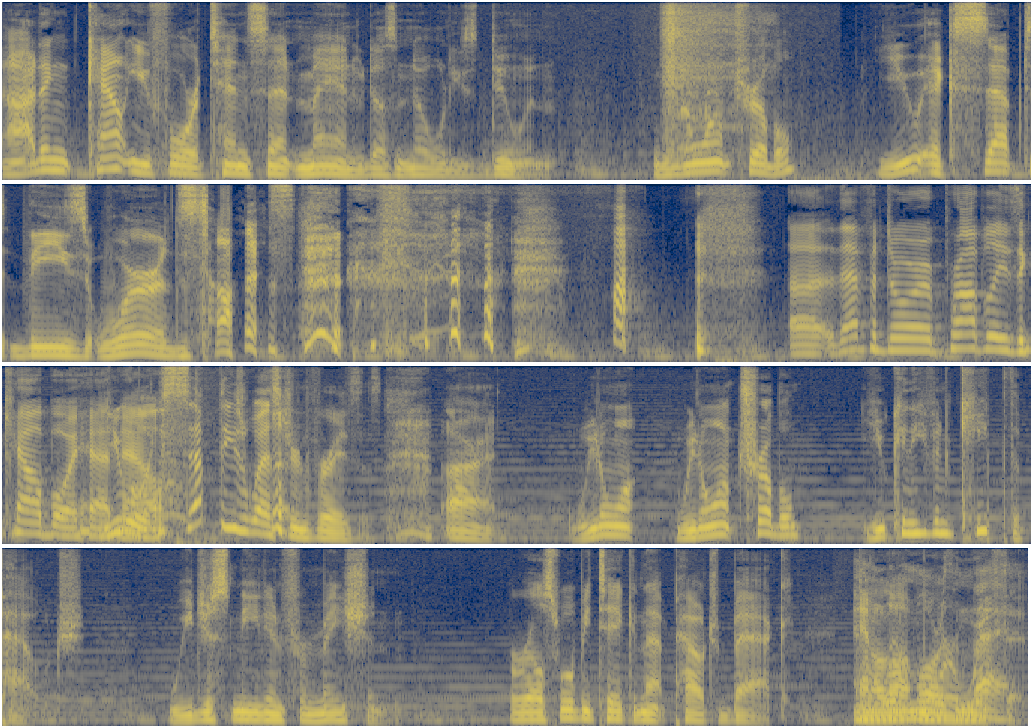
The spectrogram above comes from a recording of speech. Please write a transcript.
I didn't count you for a 10 cent man who doesn't know what he's doing. We don't want trouble. You accept these words, Thomas. Uh, that fedora probably is a cowboy hat You now. will accept these Western phrases. All right. We don't want we don't want trouble. You can even keep the pouch. We just need information. or else we'll be taking that pouch back And a little lot more than with that. it.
